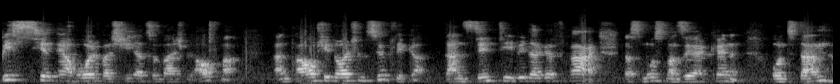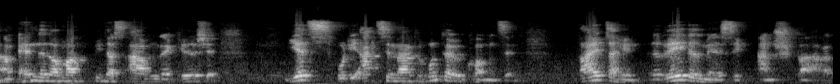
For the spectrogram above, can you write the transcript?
bisschen erholt, weil China zum Beispiel aufmacht, dann brauche ich die deutschen Zykliker. Dann sind die wieder gefragt. Das muss man sehr erkennen. Und dann am Ende nochmal wie das Abend der Kirche. Jetzt, wo die Aktienmärkte runtergekommen sind, weiterhin regelmäßig ansparen.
